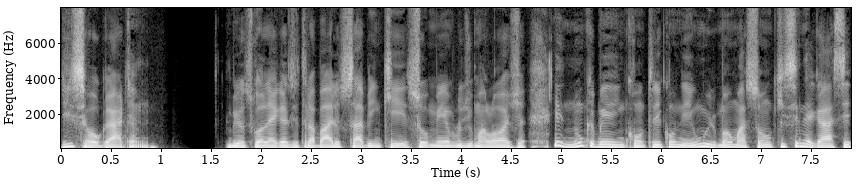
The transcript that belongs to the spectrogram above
disse ao Guardian: meus colegas de trabalho sabem que sou membro de uma loja e nunca me encontrei com nenhum irmão maçom que se negasse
